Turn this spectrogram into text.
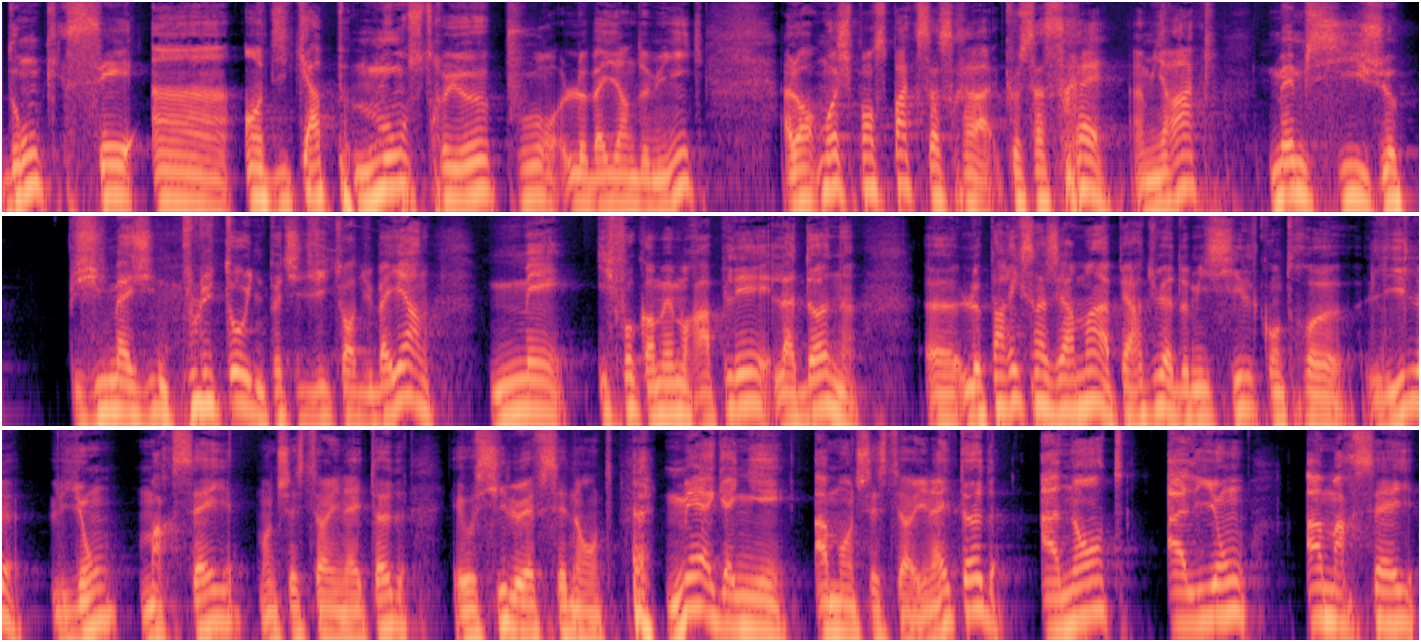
Donc c'est un handicap monstrueux pour le Bayern de Munich. Alors moi je pense pas que ça sera que ça serait un miracle, même si je j'imagine plutôt une petite victoire du Bayern, mais il faut quand même rappeler la donne. Euh, le Paris Saint-Germain a perdu à domicile contre Lille, Lyon, Marseille, Manchester United et aussi le FC Nantes, mais a gagné à Manchester United, à Nantes, à Lyon, à Marseille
